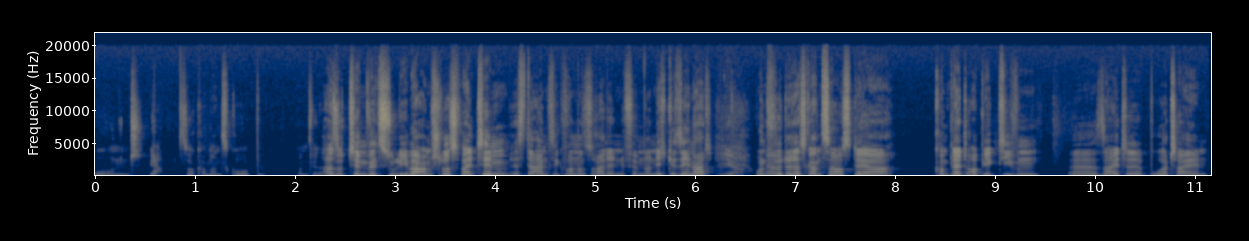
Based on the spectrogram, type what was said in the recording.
Und ja, so kann man es grob. Also Tim willst du lieber am Schluss, weil Tim ist der einzige von uns dreien, der den Film noch nicht gesehen hat Ja. und Ja. würde das Ganze aus der komplett objektiven äh, Seite beurteilen,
